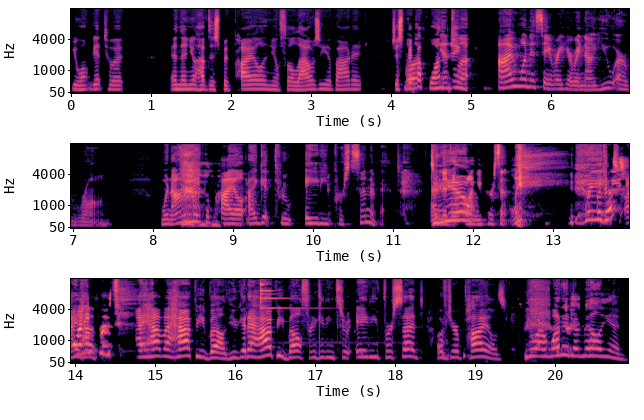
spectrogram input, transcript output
You won't get to it. And then you'll have this big pile and you'll feel lousy about it. Just pick well, up one Angela, thing. I want to say right here, right now, you are wrong. When I make a pile, I get through 80% of it. Do and you? then 20% leave. Wait, I have, I have a happy bell. You get a happy bell for getting through 80% of your piles. You are one in a million.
